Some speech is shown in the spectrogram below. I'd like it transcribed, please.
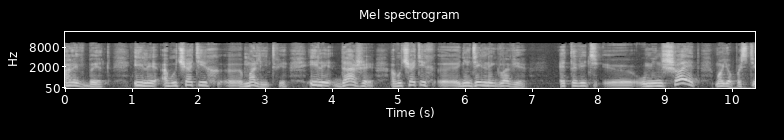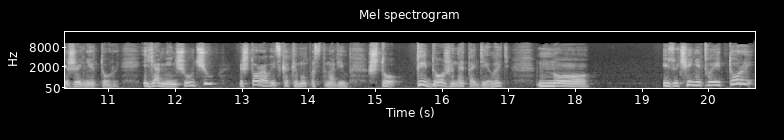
алифбет, или обучать их э, молитве, или даже обучать их э, недельной главе. Это ведь уменьшает мое постижение Торы, и я меньше учу – и что Равицкак ему постановил? Что ты должен это делать, но изучение твоей Торы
